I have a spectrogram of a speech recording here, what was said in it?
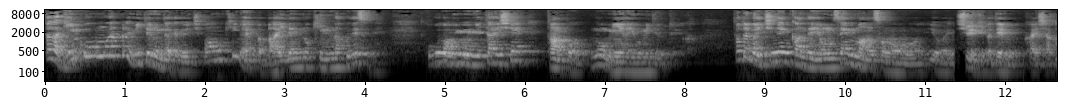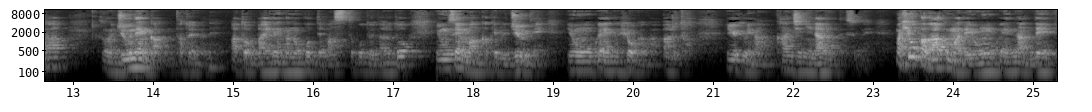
ただ銀行もやっぱり見てるんだけど一番大きいのはやっぱ売電の金額ですね。ここの部分に対して担保の見合いを見てるというか。例えば1年間で4000万その、要は収益が出る会社が、その10年間、例えばね、あと売電が残ってますってことになると、4000万かける10で4億円の評価があるというふうな感じになるんですよね。まあ、評価があくまで4億円なんで、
